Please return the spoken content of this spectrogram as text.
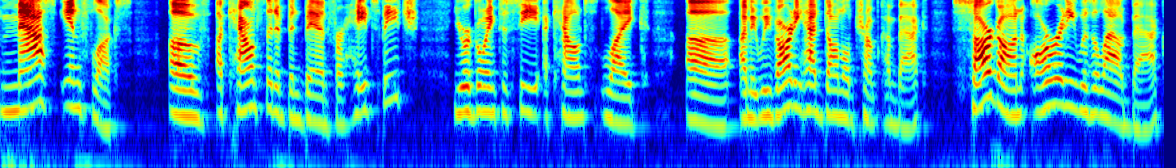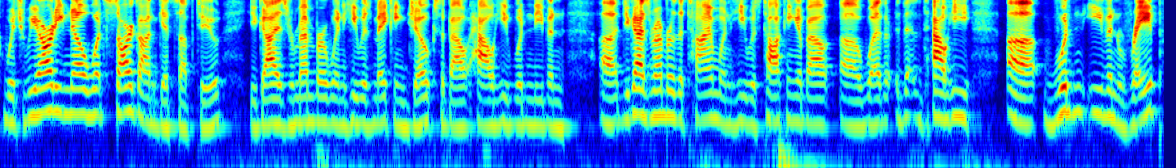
mass influx of accounts that have been banned for hate speech. You are going to see accounts like, uh, I mean, we've already had Donald Trump come back. Sargon already was allowed back, which we already know what Sargon gets up to. You guys remember when he was making jokes about how he wouldn't even, uh, do you guys remember the time when he was talking about uh, whether, how he uh, wouldn't even rape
